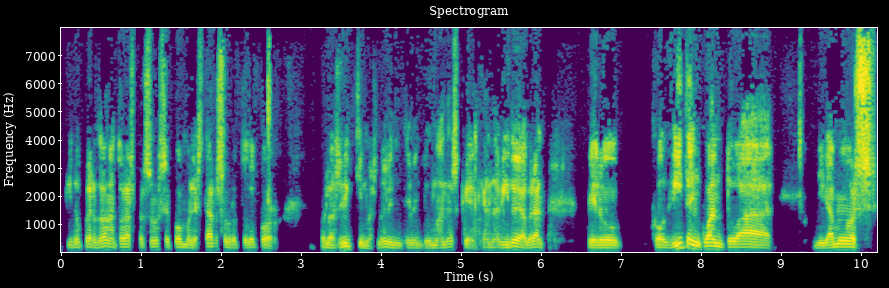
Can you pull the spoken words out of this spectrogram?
pido perdón a todas las personas que se pueden molestar, sobre todo por, por las víctimas, ¿no? Evidentemente humanas que, que han habido y habrán. Pero COVID en cuanto a, digamos,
